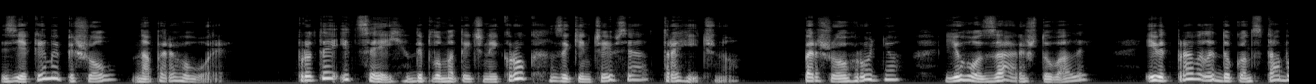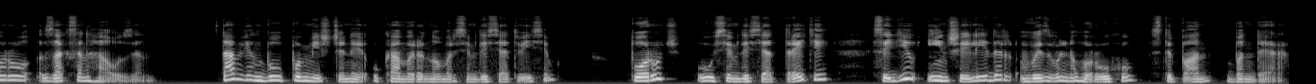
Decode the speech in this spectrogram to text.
з якими пішов на переговори. Проте і цей дипломатичний крок закінчився трагічно. 1 грудня його заарештували і відправили до концтабору Заксенгаузен. Там він був поміщений у камери номер 78 Поруч, у 73-й, сидів інший лідер визвольного руху Степан Бандера.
